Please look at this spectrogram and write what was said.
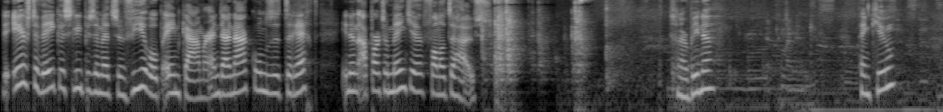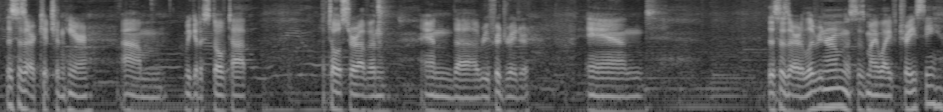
De eerste weken sliepen ze met z'n vieren op één kamer en daarna konden ze terecht in een appartementje van het tehuis. Ga naar binnen. Thank you. This is our kitchen here. Um, we get a stovetop, a toaster oven, and a refrigerator. And this is our living room. This is my wife, Tracy.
